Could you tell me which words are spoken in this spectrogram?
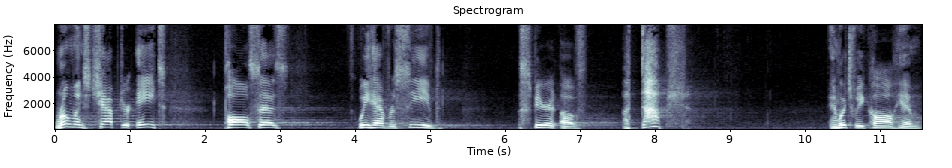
Romans chapter 8, Paul says, we have received a spirit of adoption, in which we call him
